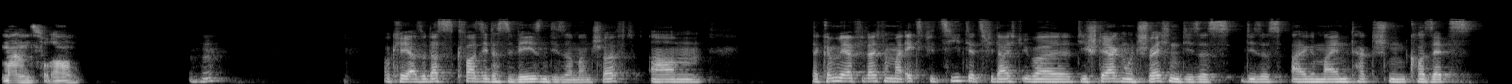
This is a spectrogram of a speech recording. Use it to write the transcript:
Mann zu Raum. Mhm. Okay, also das ist quasi das Wesen dieser Mannschaft. Ähm, da können wir ja vielleicht nochmal explizit jetzt vielleicht über die Stärken und Schwächen dieses, dieses allgemeinen taktischen Korsetts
